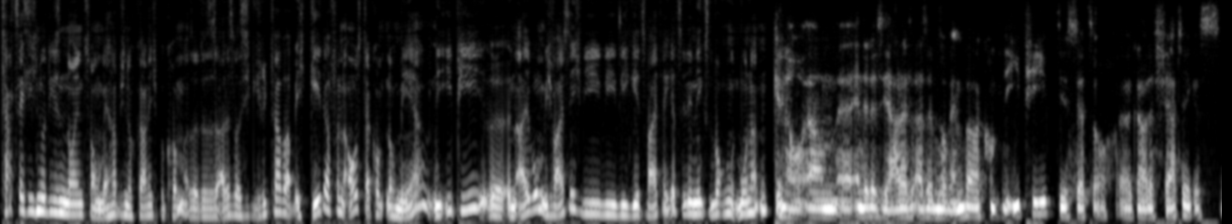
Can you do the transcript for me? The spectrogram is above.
tatsächlich nur diesen neuen Song. Mehr habe ich noch gar nicht bekommen. Also das ist alles, was ich gekriegt habe. Aber ich gehe davon aus, da kommt noch mehr. Eine EP, äh, ein Album. Ich weiß nicht, wie wie wie geht's weiter jetzt in den nächsten Wochen und Monaten? Genau, ähm, äh, Ende des Jahres, also im November, kommt eine EP. Die ist jetzt auch äh, gerade fertig, ist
